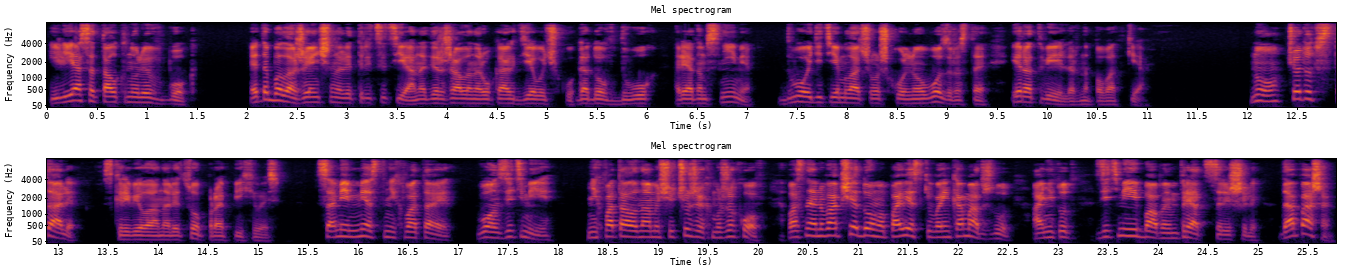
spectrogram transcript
Ильяса толкнули в бок. Это была женщина лет 30, она держала на руках девочку годов двух, рядом с ними двое детей младшего школьного возраста и ротвейлер на поводке. «Ну, что тут встали?» — скривила она лицо, пропихиваясь. «Самим места не хватает. Вон, с детьми. Не хватало нам еще чужих мужиков. Вас, наверное, вообще дома повестки в военкомат ждут. Они тут с детьми и бабами прятаться решили. Да, Паша?»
